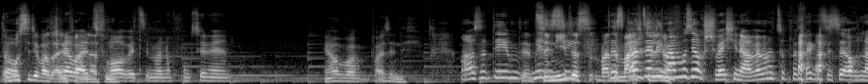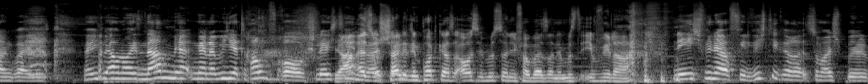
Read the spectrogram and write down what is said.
Da Doch. musst du dir was ich glaube, einfallen als lassen. Frau wird es immer noch funktionieren. Ja, aber weiß ich nicht. Außerdem, Der ist Zenit es- des das ganz ehrlich, man muss ja auch Schwächen haben. Wenn man zu perfekt ist, ist ja auch langweilig. Wenn ich mir auch noch jetzt Namen merken kann, dann bin ich ja Traumfrau. Schlecht Ja, hin, also schaltet du? den Podcast aus, ihr müsst euch nicht verbessern, ihr müsst eh Fehler haben. Nee, ich finde ja auch viel wichtiger, zum Beispiel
